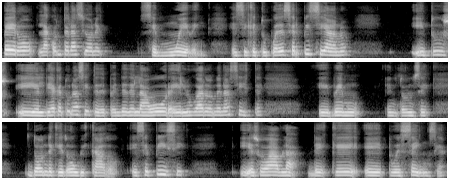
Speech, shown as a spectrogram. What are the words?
Pero las constelaciones se mueven. Es decir, que tú puedes ser pisciano y, tú, y el día que tú naciste, depende de la hora y el lugar donde naciste, eh, vemos entonces dónde quedó ubicado ese Piscis y eso habla de que eh, tu esencia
